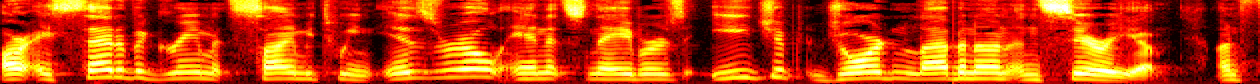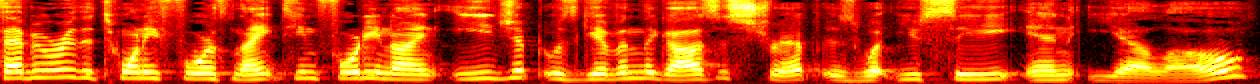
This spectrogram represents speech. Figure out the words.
are a set of agreements signed between Israel and its neighbors, Egypt, Jordan, Lebanon, and Syria. On February the 24th, 1949, Egypt was given the Gaza Strip, is what you see in yellow.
